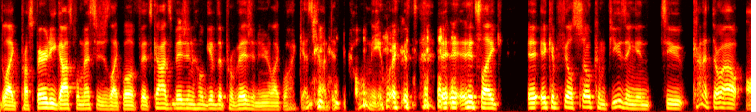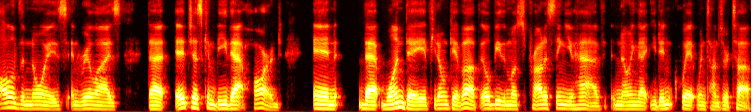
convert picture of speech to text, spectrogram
like prosperity gospel messages like, well, if it's God's vision, he'll give the provision. And you're like, well, I guess God didn't call me. it's, it's like, it, it can feel so confusing and to kind of throw out all of the noise and realize that it just can be that hard and that one day if you don't give up it'll be the most proudest thing you have knowing that you didn't quit when times were tough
